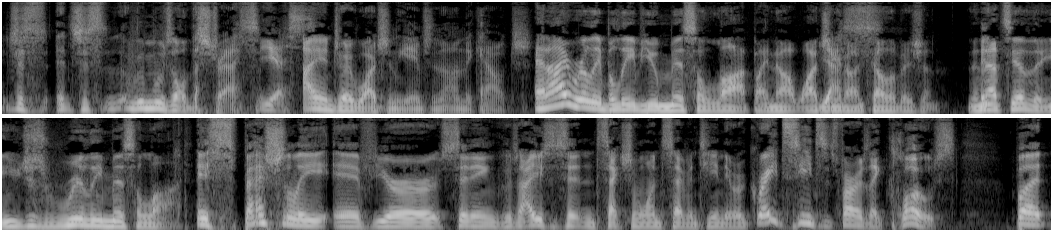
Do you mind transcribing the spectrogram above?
it just it just removes all the stress. Yes. I enjoy watching the games on- on the couch. and I really believe you miss a lot by not watching Yes. it on television. And that's the other thing. You just really miss a lot. especially if you're sitting because I used to sit in section 117. They were great seats as far as like close, but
